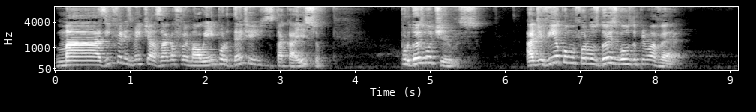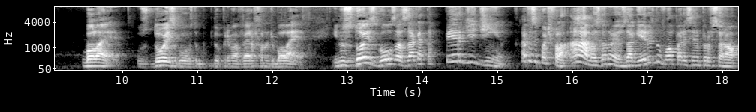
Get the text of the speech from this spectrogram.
Mas infelizmente a zaga foi mal, e é importante a gente destacar isso por dois motivos. Adivinha como foram os dois gols do Primavera? Bola aérea. Os dois gols do, do Primavera foram de bola aérea. E nos dois gols a zaga tá perdidinha. Aí você pode falar, ah, mas não, não, os zagueiros não vão aparecer no profissional.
